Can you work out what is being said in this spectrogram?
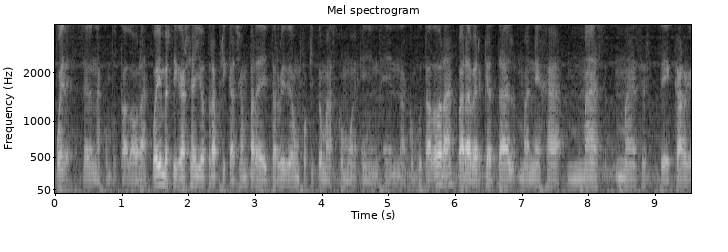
puedes hacer en la computadora. Voy a investigar si hay otra aplicación para editar video un poquito más como en, en la computadora, para ver qué tal maneja más, más este, carga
